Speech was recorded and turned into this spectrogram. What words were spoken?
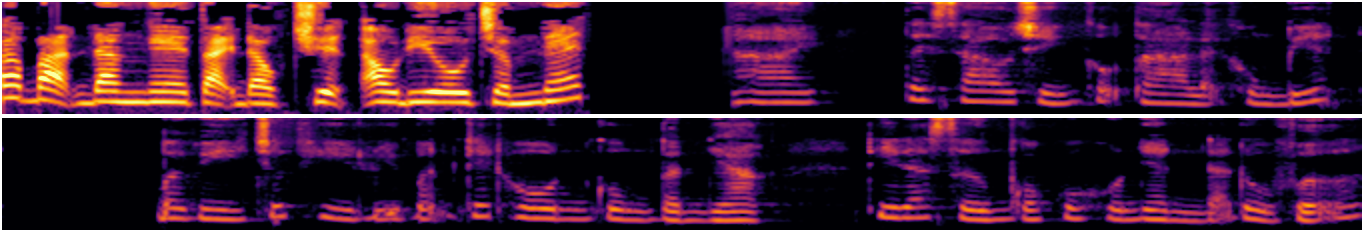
Các bạn đang nghe tại đọc truyện audio.net Hai, tại sao chính cậu ta lại không biết? Bởi vì trước khi Lũy Mẫn kết hôn cùng Tần Nhạc thì đã sớm có cuộc hôn nhân đã đổ vỡ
